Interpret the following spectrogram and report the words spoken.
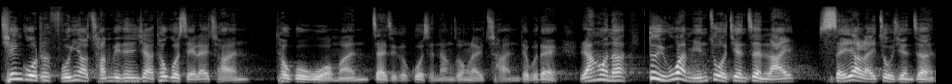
天国的福音要传遍天下，透过谁来传？透过我们在这个过程当中来传，对不对？然后呢，对万民做见证，来，谁要来做见证？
